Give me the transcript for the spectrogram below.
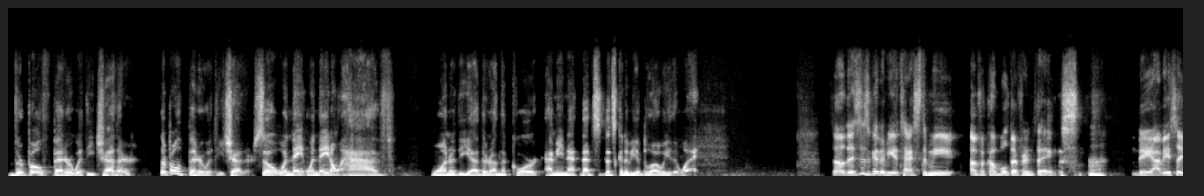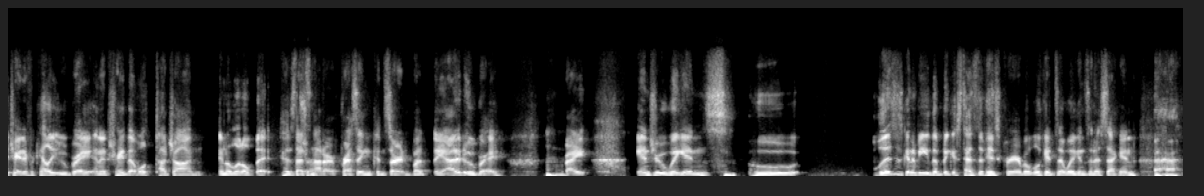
they're both better with each other. They're both better with each other. So when they when they don't have one or the other on the court, I mean that that's that's going to be a blow either way. So this is going to be a test to me of a couple different things. Mm. They obviously traded for Kelly Oubre in a trade that we'll touch on in a little bit because that's sure. not our pressing concern. But they added Oubre, mm-hmm. right? Andrew Wiggins, who well, this is going to be the biggest test of his career, but we'll get to Wiggins in a 2nd uh-huh.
